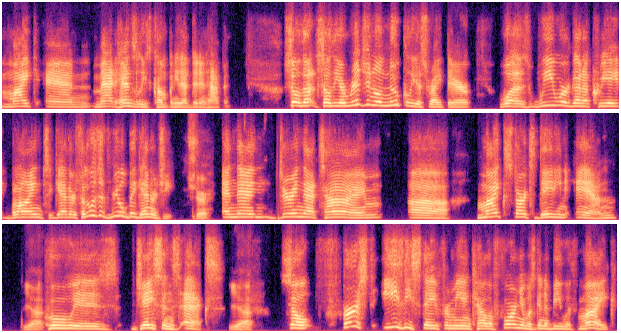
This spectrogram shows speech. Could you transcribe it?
Mike and Matt Hensley's company that didn't happen. So the so the original nucleus right there was we were gonna create Blind together. So there was this real big energy. Sure. And then during that time, uh, Mike starts dating Anne Yeah. who is Jason's ex. Yeah. So first easy stay for me in California was going to be with Mike,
